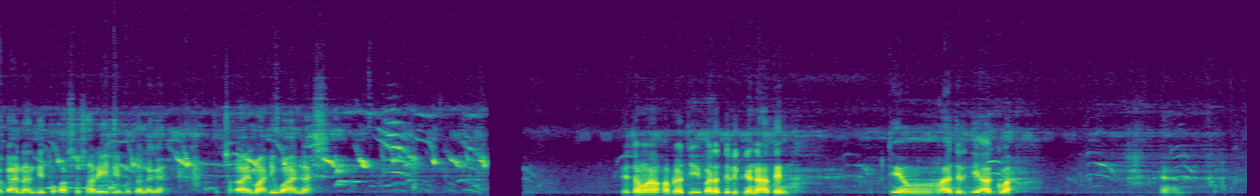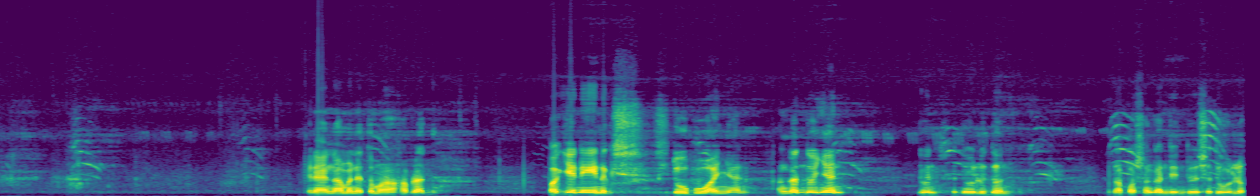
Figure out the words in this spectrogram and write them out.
Pagka nandito ka sa sarili mo talaga. At saka ay maliwalas. Ito mga kabrad, yung iba nadilig na natin. Ito yung Madre de Agua. Yan. Kaya naman ito mga kabrad. Pag yan ay nagsitubuan yan, hanggang doon yan. Doon, sa dulo doon. Tapos hanggang din doon sa dulo.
